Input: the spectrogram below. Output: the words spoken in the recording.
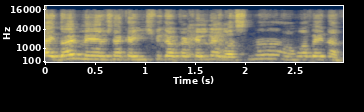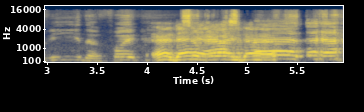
aí dói menos, né? Que a gente fica com aquele negócio, não, uma vez na vida, foi... É, 10 reais, 10 reais. É, 10 reais.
